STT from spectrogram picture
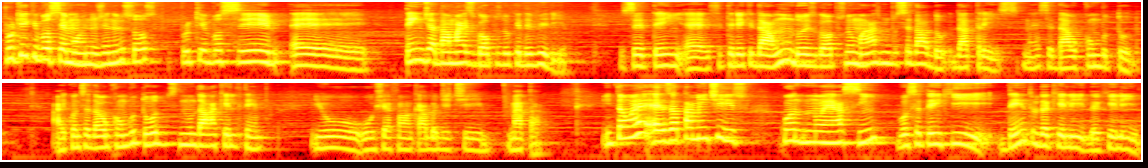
Por que, que você morre no gênero Souls? Porque você é, tende a dar mais golpes do que deveria você tem, é, você teria que dar um, dois golpes no máximo, você dá, do, dá três, né? Você dá o combo todo. Aí quando você dá o combo todo, não dá aquele tempo e o, o chefão acaba de te matar. Então é, é exatamente isso. Quando não é assim, você tem que, dentro daquele, daquele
